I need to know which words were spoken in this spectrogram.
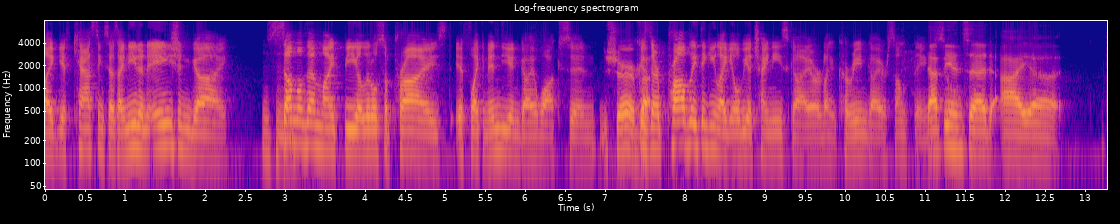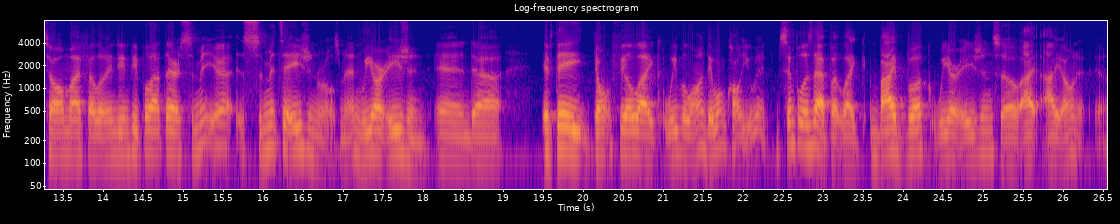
like if casting says I need an Asian guy, some of them might be a little surprised if like an Indian guy walks in Sure, because but they're probably thinking like it'll be a Chinese guy or like a Korean guy or something. that so- being said, I uh, to all my fellow Indian people out there, submit your submit to Asian rules, man. We are Asian, and uh, if they don't feel like we belong, they won't call you in. Simple as that. But like by book, we are Asian, so I I own it. Yeah.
